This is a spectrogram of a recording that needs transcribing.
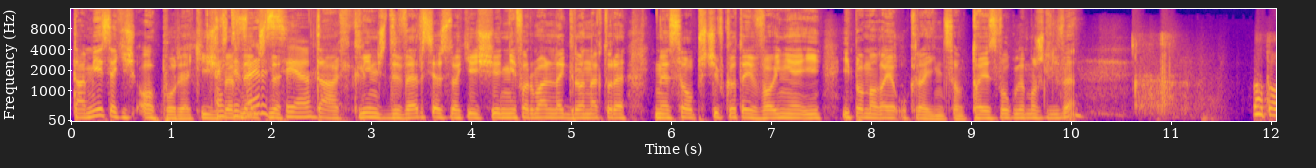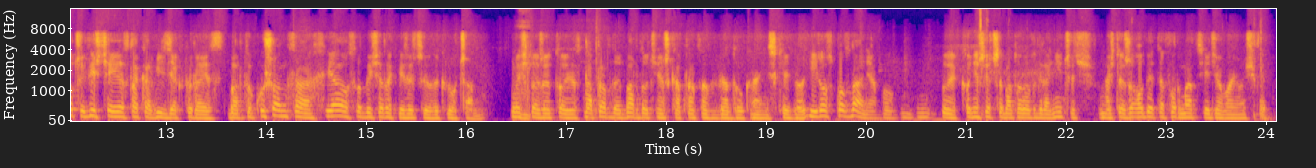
tam jest jakiś opór, jakiś Jakaś wewnętrzny. Dywersja. Tak, klincz, dywersja, że to jakieś nieformalne grona, które e, są przeciwko tej wojnie i, i pomagają Ukraińcom. To jest w ogóle możliwe? No to oczywiście jest taka wizja, która jest bardzo kusząca. Ja osobiście takie rzeczy wykluczam. Myślę, że to jest naprawdę bardzo ciężka praca wywiadu ukraińskiego i rozpoznania, bo koniecznie trzeba to rozgraniczyć. Myślę, że obie te formacje działają świetnie.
